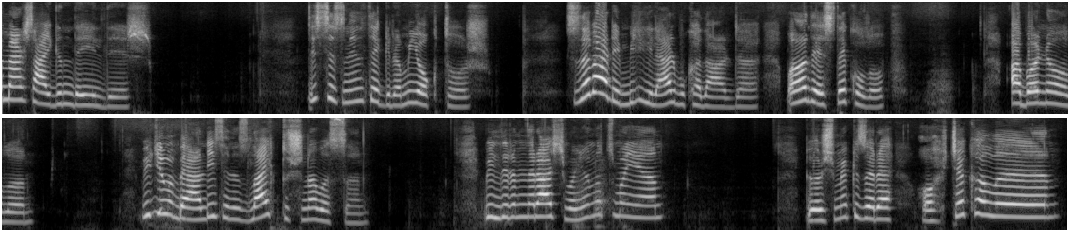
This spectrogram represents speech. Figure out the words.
Ömer Saygın değildir. Diş sesinin Instagram'ı yoktur. Size verdiğim bilgiler bu kadardı. Bana destek olup abone olun. Videomu beğendiyseniz like tuşuna basın. Bildirimleri açmayı unutmayın. Görüşmek üzere. Hoşça kalın.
